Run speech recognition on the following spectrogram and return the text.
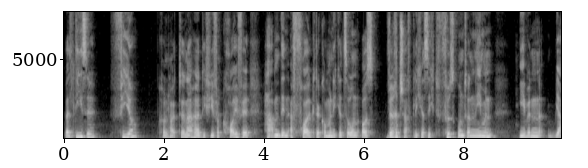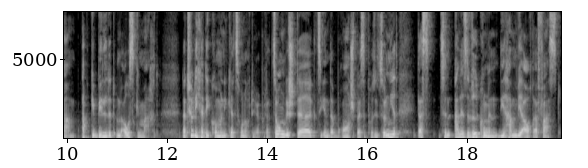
weil diese vier Kontakte nachher, die vier Verkäufe haben den Erfolg der Kommunikation aus wirtschaftlicher Sicht fürs Unternehmen eben ja abgebildet und ausgemacht. Natürlich hat die Kommunikation auch die Reputation gestärkt, sie in der Branche besser positioniert. Das sind alles Wirkungen, die haben wir auch erfasst.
